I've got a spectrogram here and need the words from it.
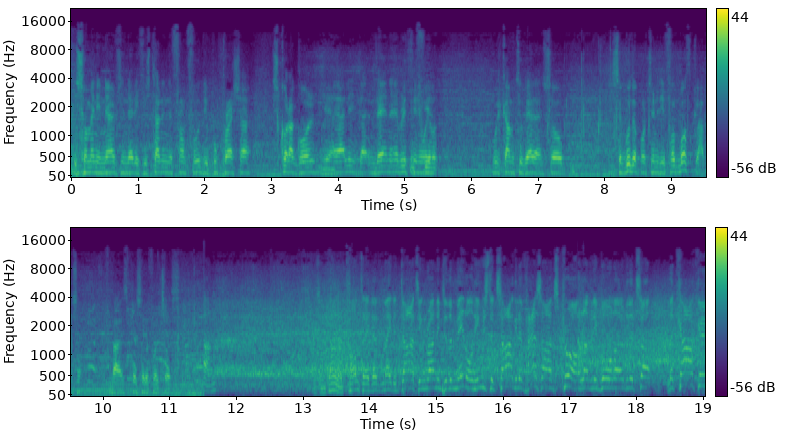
There's so many nerves in there. If you start in the front foot, you put pressure, score a goal, Yeah. early, that- then everything will, will come together. So it's a good opportunity for both clubs, eh? but especially for Chelsea. N'Golo Kanté that made a darting run into the middle. He was the target of Hazard's cross. Lovely ball over the top. Lukaku,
